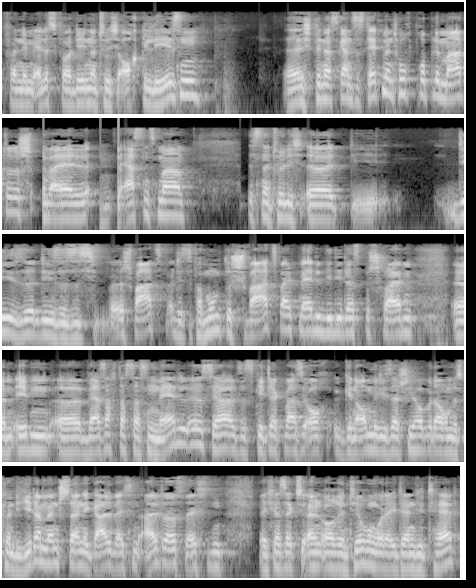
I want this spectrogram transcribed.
von dem LSVD natürlich auch gelesen. Äh, ich finde das ganze Statement hochproblematisch, weil erstens mal ist natürlich äh, die diese dieses Schwarz, diese vermummte Schwarzwaldmädel, wie die das beschreiben, ähm, eben äh, wer sagt, dass das ein Mädel ist, ja, also es geht ja quasi auch genau mit dieser Skihaube darum, das könnte jeder Mensch sein, egal welchen Alters, welchen welcher sexuellen Orientierung oder Identität.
